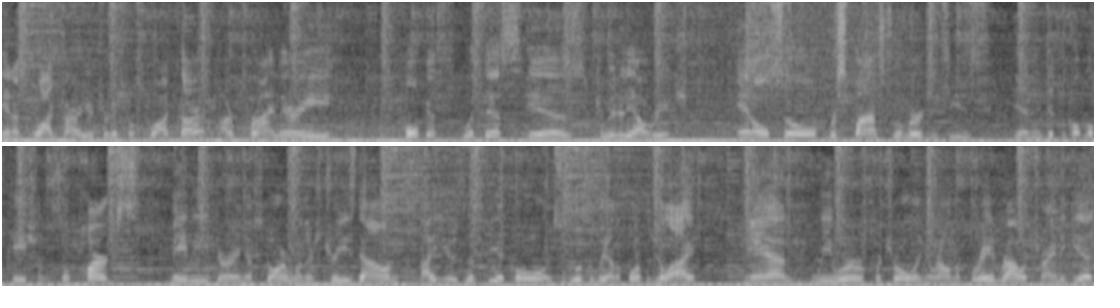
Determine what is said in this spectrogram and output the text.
in a squad car, your traditional squad car. Our primary focus with this is community outreach and also response to emergencies in difficult locations. So parks, maybe during a storm when there's trees down. I use this vehicle exclusively on the 4th of July and we were patrolling around the parade route trying to get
